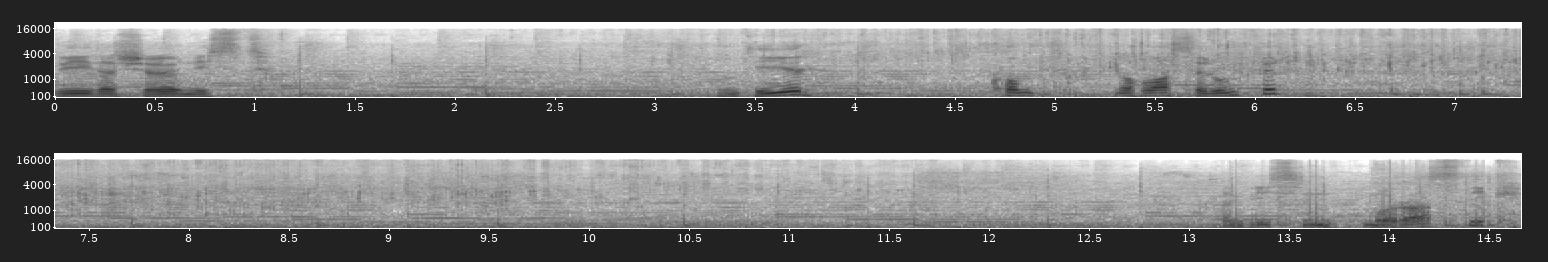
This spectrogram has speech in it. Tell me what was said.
wie das schön ist. Und hier kommt noch Wasser runter. Bisschen morastig.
